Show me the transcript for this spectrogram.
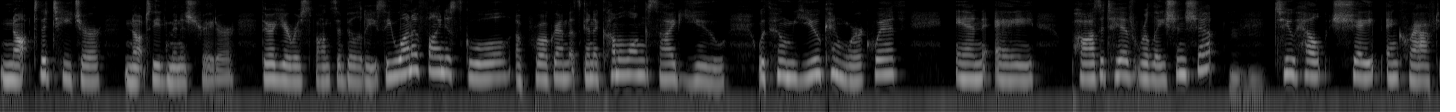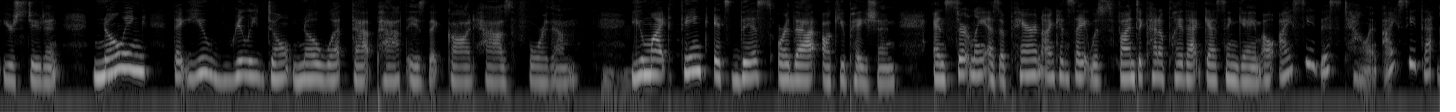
not to the teacher, not to the administrator. They're your responsibility. So you want to find a school, a program that's going to come alongside you, with whom you can work with in a positive relationship mm-hmm. to help shape and craft your student, knowing that you really don't know what that path is that God has for them. Mm-hmm. You might think it's this or that occupation. And certainly as a parent, I can say it was fun to kind of play that guessing game. Oh, I see this talent. I see that.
